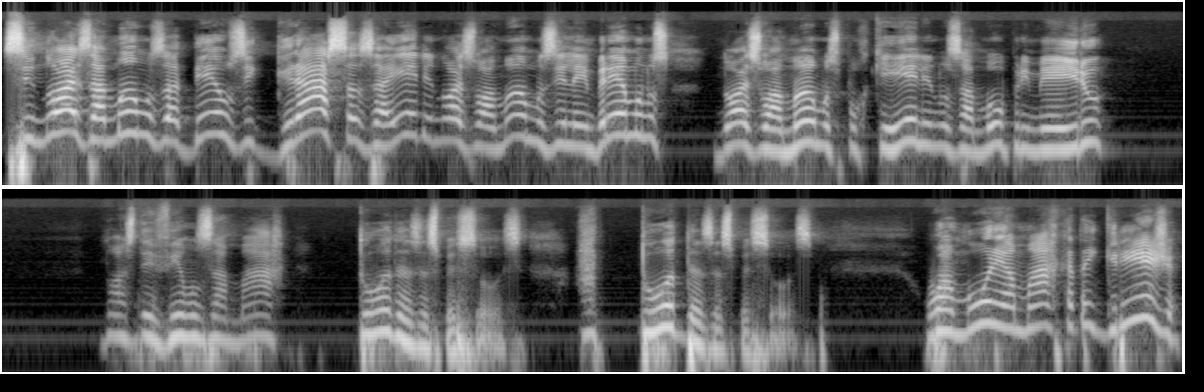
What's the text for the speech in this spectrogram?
Se nós amamos a Deus e graças a Ele nós o amamos, e lembremos-nos, nós o amamos porque Ele nos amou primeiro, nós devemos amar todas as pessoas, a todas as pessoas. O amor é a marca da igreja.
